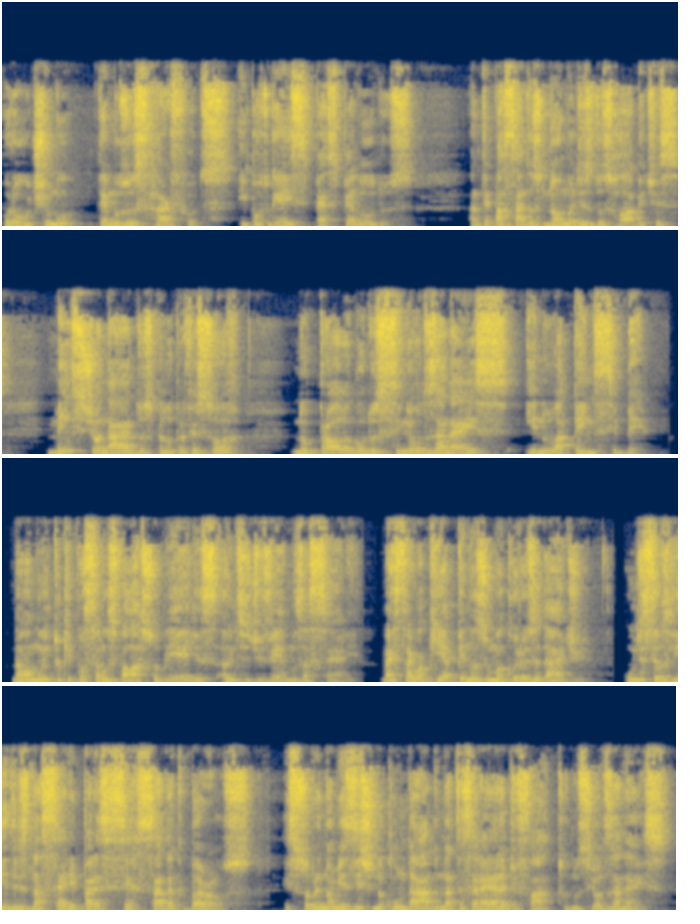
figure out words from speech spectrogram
Por último, temos os Harfoots, em português pés peludos, antepassados nômades dos hobbits, mencionados pelo professor no prólogo do Senhor dos Anéis e no apêndice B. Não há muito que possamos falar sobre eles antes de vermos a série, mas trago aqui apenas uma curiosidade. Um de seus líderes na série parece ser Sadak Burrows. Esse sobrenome existe no condado na Terceira Era de fato, no Senhor dos Anéis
